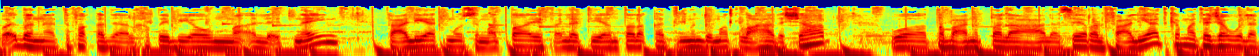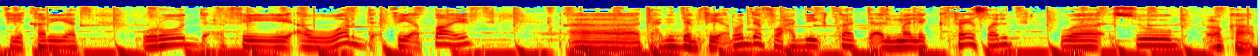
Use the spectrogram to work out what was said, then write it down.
وأيضا تفقد الخطيب يوم الاثنين فعاليات موسم الطائف التي انطلقت منذ مطلع هذا الشهر وطبعا اطلع على سير الفعاليات كما تجول في قرية ورود في أو ورد في الطائف آه تحديدا في الردف وحديقة الملك فيصل وسوق عكاظ.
